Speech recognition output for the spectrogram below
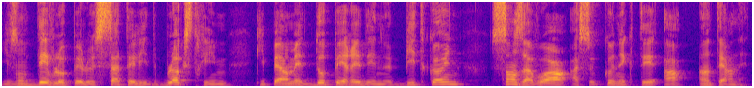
ils ont développé le satellite Blockstream qui permet d'opérer des nœuds bitcoin sans avoir à se connecter à Internet.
